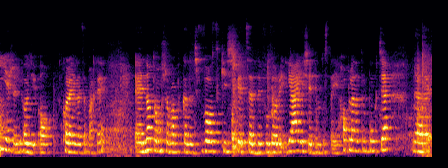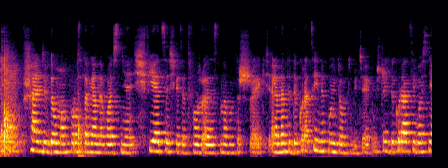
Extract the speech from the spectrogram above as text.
I jeżeli chodzi o kolejne zapachy, e, no to muszę Wam pokazać woski, świece, dyfuzory. Ja jesienią dostaję hopla na tym punkcie e, i wszędzie w domu mam porozstawiane właśnie świece. Świece e, stanowią też jakieś elementy dekoracyjne w moim domu. Tu widzicie jakąś część dekoracji właśnie.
